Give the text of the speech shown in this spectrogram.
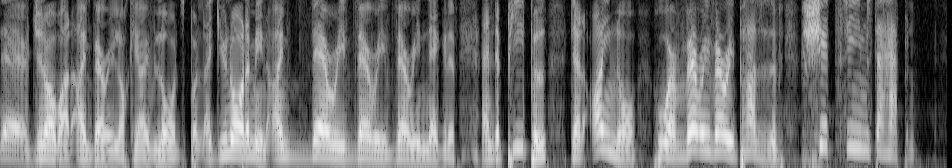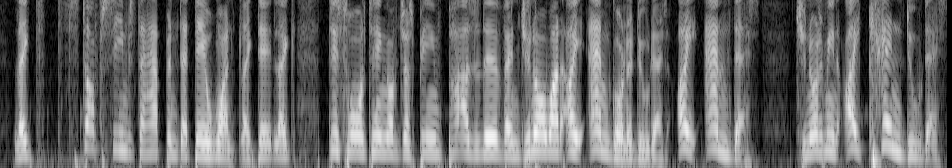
Uh, do you know what? I'm very lucky. I've loads. But, like, you know what I mean? I'm very, very, very. And the people that I know who are very, very positive, shit seems to happen. Like stuff seems to happen that they want. Like they like this whole thing of just being positive and you know what? I am gonna do that. I am that. Do you know what I mean? I can do that.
